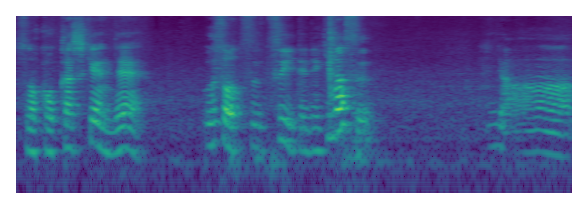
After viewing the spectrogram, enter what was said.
その国家試験で嘘つついてできます？ーいやー。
